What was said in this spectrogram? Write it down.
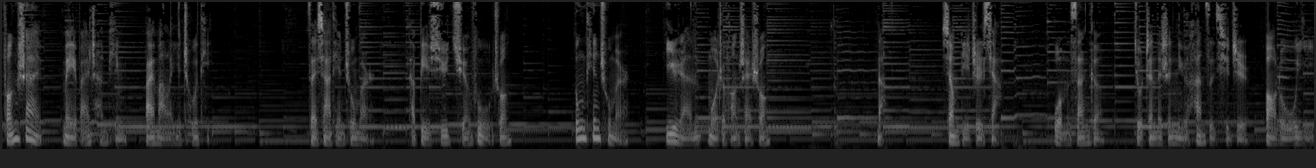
防晒。美白产品摆满了一抽屉。在夏天出门，他必须全副武装；冬天出门，依然抹着防晒霜。那，相比之下，我们三个就真的是女汉子气质暴露无遗。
